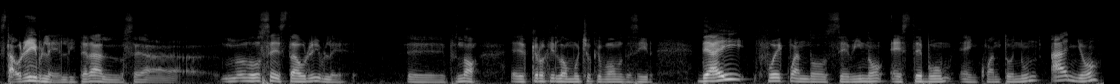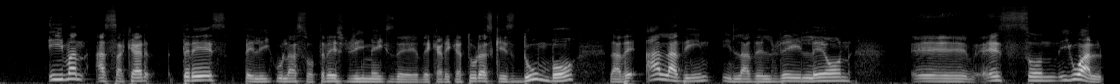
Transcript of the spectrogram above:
está horrible, literal. O sea, no, sé, está horrible. Eh, pues no, creo que es lo mucho que podemos decir. De ahí fue cuando se vino este boom en cuanto en un año iban a sacar tres películas o tres remakes de, de caricaturas que es Dumbo, la de Aladdin y la del Rey León eh, es, son igual.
